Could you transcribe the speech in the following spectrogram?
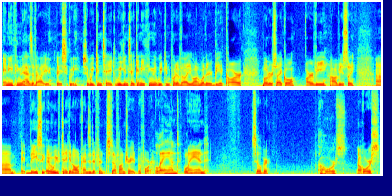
anything that has a value, basically. So we can take we can take anything that we can put a value on, whether it be a car, motorcycle, RV, obviously. Um, it basic. and We've taken all kinds of different stuff on trade before. Land, Land, silver, a horse, a horse.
